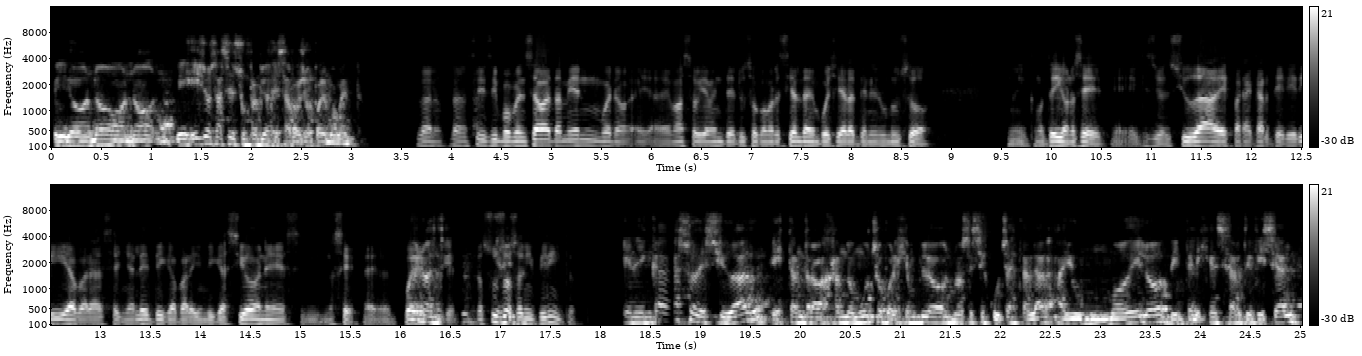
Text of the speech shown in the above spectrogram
pero no, no, ellos hacen sus propios desarrollos por el momento. Claro, claro, sí, sí, pues pensaba también, bueno, eh, además obviamente el uso comercial también puede llegar a tener un uso, eh, como te digo, no sé, eh, qué sé yo, en ciudades, para cartelería, para señalética, para indicaciones, no sé, los usos son infinitos. En el caso de ciudad, están trabajando mucho, por ejemplo, no sé si escuchaste hablar, hay un modelo de inteligencia artificial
